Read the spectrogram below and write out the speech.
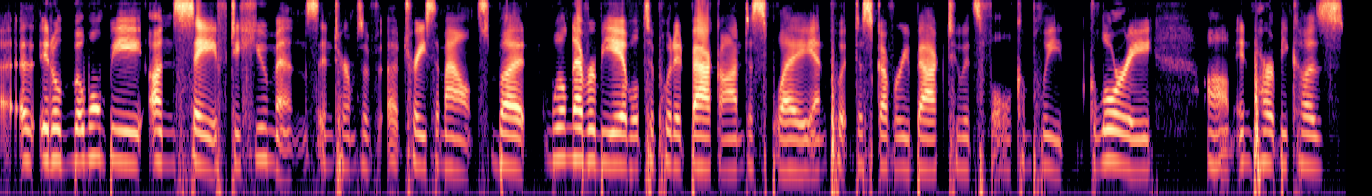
uh, it'll it won't be unsafe to humans in terms of uh, trace amounts, but we'll never be able to put it back on display and put Discovery back to its full complete glory. Um, in part because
